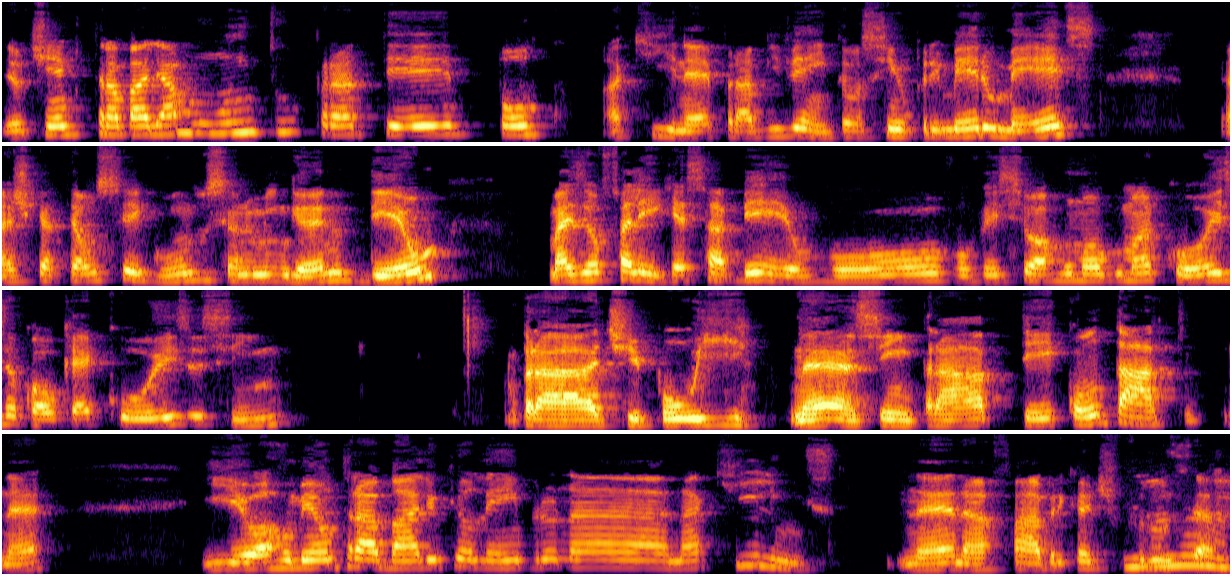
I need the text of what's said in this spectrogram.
eu tinha que trabalhar muito para ter pouco aqui, né? Para viver. Então, assim, o primeiro mês, acho que até o segundo, se eu não me engano, deu. Mas eu falei, quer saber? Eu vou, vou ver se eu arrumo alguma coisa, qualquer coisa, assim, para tipo ir, né? Assim, para ter contato, né? E eu arrumei um trabalho que eu lembro na, na Killings, né, na fábrica de fruta. Uhum.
